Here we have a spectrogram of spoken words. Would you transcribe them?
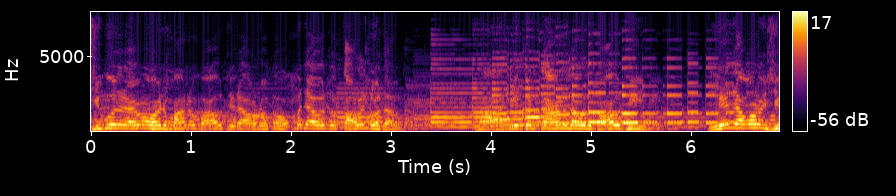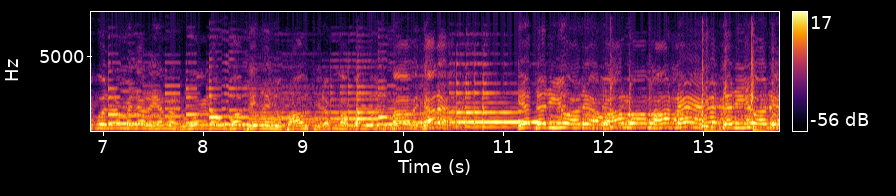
શિગોદર આવ્યા હોય માનો ભાવથી રાવણો કહો, મજા આવે તો તાળી નો તાળ હા, એ કરતા આનંદ આવે ભાવથી. નેજા જવાનું શિગોદર રમે જ્યારે એના રૂવાડા ઊભા થઈ જાય ભાવથી રમવા ભાવમાં આવે જ્યારે એ દરિયો રે વાલો માને, દરિયો રે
